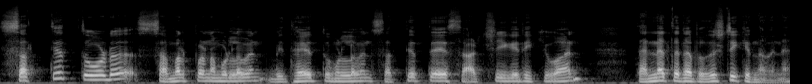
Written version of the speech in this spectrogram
സത്യത്തോട് സമർപ്പണമുള്ളവൻ വിധേയത്വമുള്ളവൻ സത്യത്തെ സാക്ഷീകരിക്കുവാൻ തന്നെ തന്നെ പ്രതിഷ്ഠിക്കുന്നവന്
